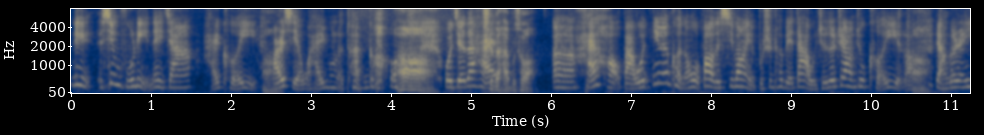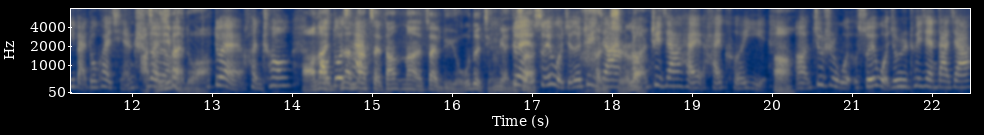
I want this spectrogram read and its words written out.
那幸福里那家还可以，啊而且我还用了团购，啊，我觉得还吃的还不错呃还好吧。我因为可能我抱的希望也不是特别大，我觉得这样就可以了。啊两个人一百多块钱吃啊，的才一百多。对，很撑，哦，那好多菜。那那在当那在旅游的景点就对，所以我觉得这很家这家还还可以啊啊、就是我，所以我就是推荐大家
